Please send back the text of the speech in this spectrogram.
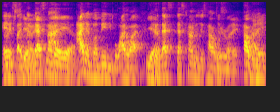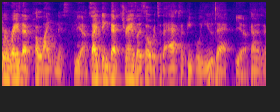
and it's like, Yeah, but that's not. yeah, yeah. I didn't bump into you, but why do I? Yeah. Because that's that's kind of just how Just we're like- how Right. we're, we're raised that politeness. Yeah. So I think that translates over to the apps and people use that. Yeah. Kind of thing.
